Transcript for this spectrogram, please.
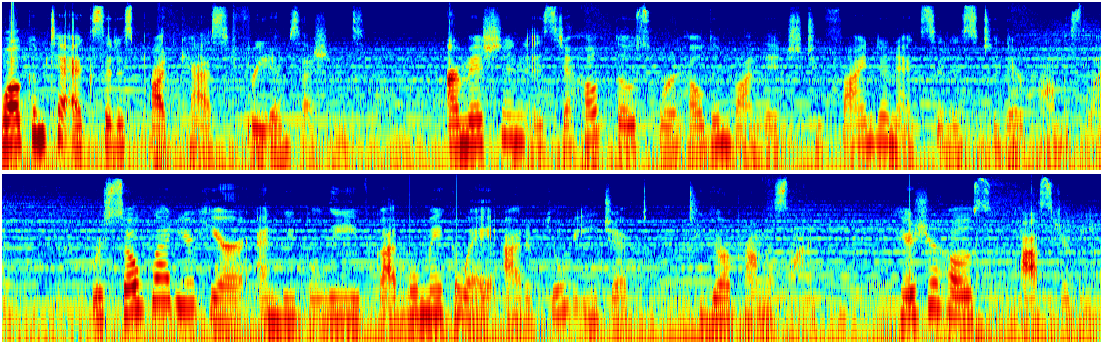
Welcome to Exodus Podcast Freedom Sessions. Our mission is to help those who are held in bondage to find an exodus to their promised land. We're so glad you're here, and we believe God will make a way out of your Egypt to your promised land. Here's your host, Pastor B.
